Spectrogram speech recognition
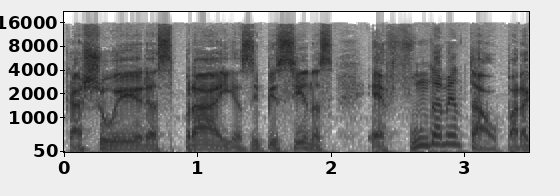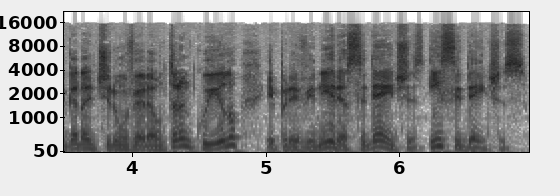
cachoeiras, praias e piscinas é fundamental para garantir um verão tranquilo e prevenir acidentes, incidentes.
